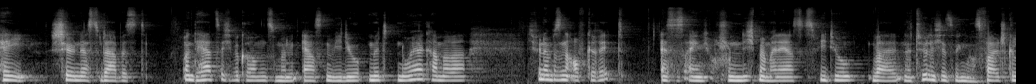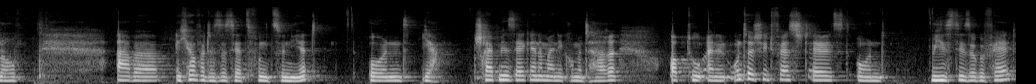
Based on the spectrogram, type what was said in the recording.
Hey, schön, dass du da bist und herzlich willkommen zu meinem ersten Video mit neuer Kamera. Ich bin ein bisschen aufgeregt. Es ist eigentlich auch schon nicht mehr mein erstes Video, weil natürlich ist irgendwas falsch gelaufen. Aber ich hoffe, dass es jetzt funktioniert. Und ja, schreib mir sehr gerne mal in die Kommentare, ob du einen Unterschied feststellst und wie es dir so gefällt.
